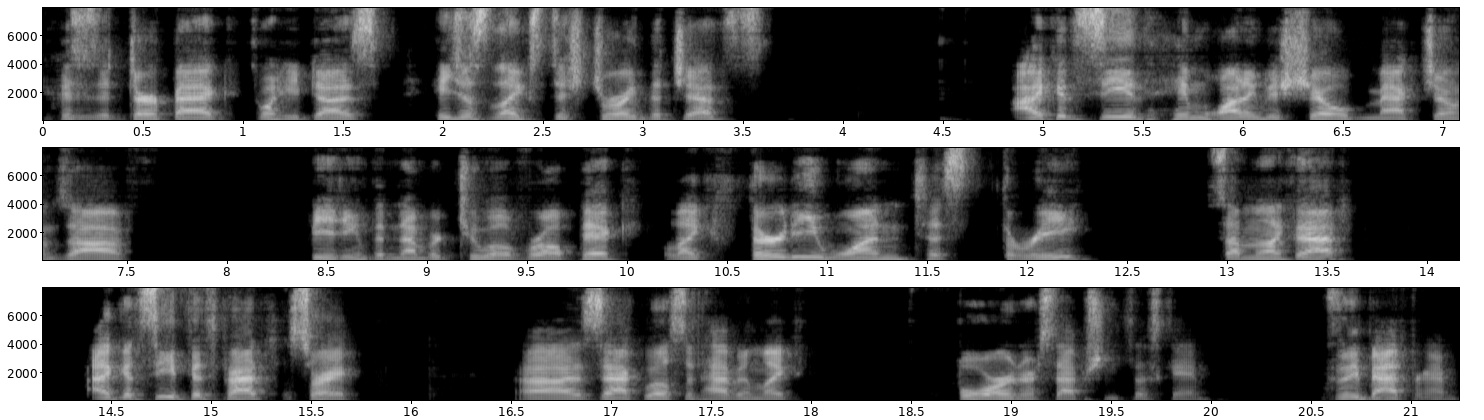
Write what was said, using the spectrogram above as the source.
because he's a dirtbag. What he does. He just likes destroying the Jets. I could see him wanting to show Mac Jones off, beating the number two overall pick, like 31 to 3, something like that. I could see Fitzpatrick, sorry, uh, Zach Wilson having like four interceptions this game. It's going to be bad for him.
